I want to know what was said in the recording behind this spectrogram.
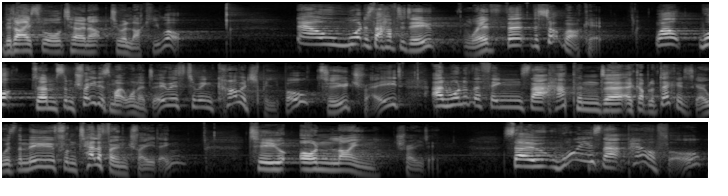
the dice will turn up to a lucky roll. Now, what does that have to do with the, the stock market? Well, what um, some traders might want to do is to encourage people to trade. And one of the things that happened uh, a couple of decades ago was the move from telephone trading to online trading. So, why is that powerful?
